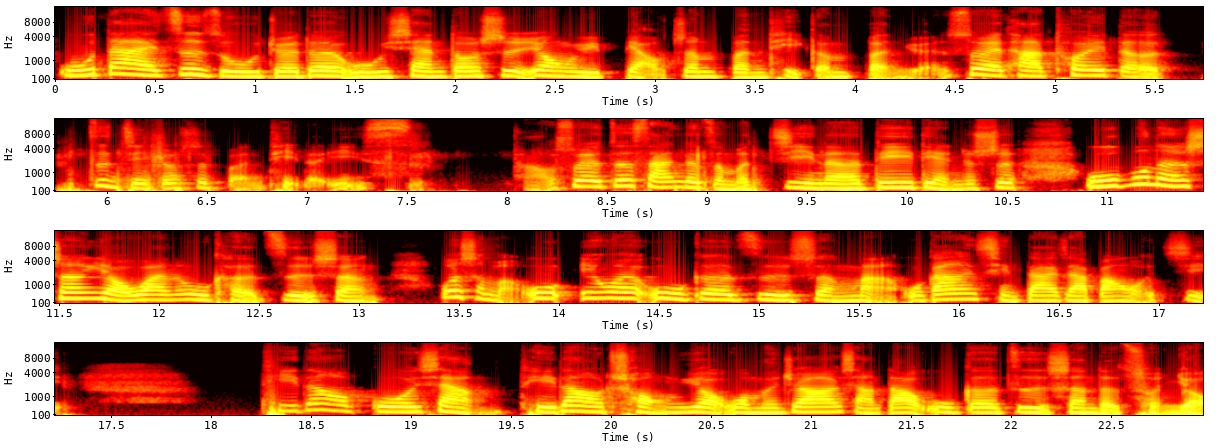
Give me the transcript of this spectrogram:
无代自足、绝对无限，都是用于表征本体跟本源，所以他推的自己就是本体的意思。好，所以这三个怎么记呢？第一点就是无不能生有，万物可自生。为什么物？因为物各自生嘛。我刚刚请大家帮我记，提到郭象，提到重有，我们就要想到物各自生的存有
